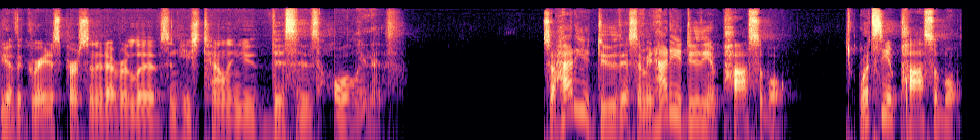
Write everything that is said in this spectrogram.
You have the greatest person that ever lives, and he's telling you this is holiness. So, how do you do this? I mean, how do you do the impossible? What's the impossible?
